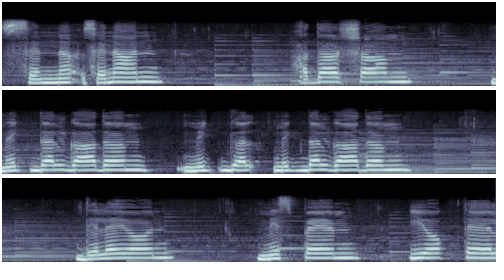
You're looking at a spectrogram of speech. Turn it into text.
സെന്ന സെനാൻ ഹദാഷാം മിഗ്ദൽഗാദം മിഗ്ദൽ മിഗ്ദൽഗാദം ദലയോൻ മിസ്പേം യോക്തേൽ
